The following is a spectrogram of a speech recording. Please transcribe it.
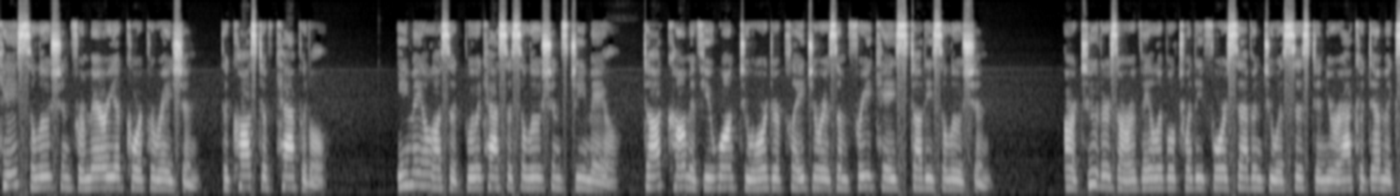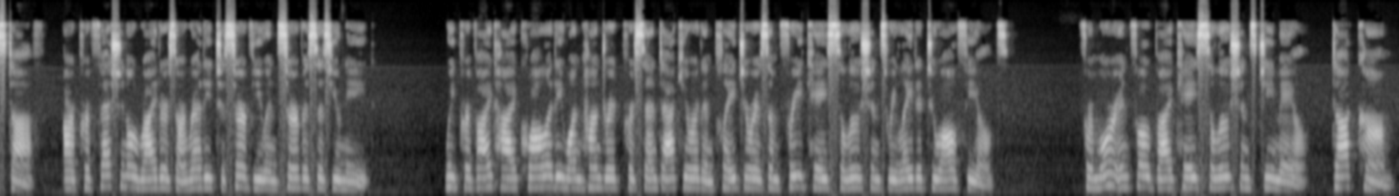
Case solution for Marriott Corporation. The cost of capital. Email us at buycasesolutionsgmail.com if you want to order plagiarism free case study solution. Our tutors are available 24 7 to assist in your academic stuff. Our professional writers are ready to serve you in services you need. We provide high quality 100% accurate and plagiarism free case solutions related to all fields. For more info, by casesolutionsgmail.com.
